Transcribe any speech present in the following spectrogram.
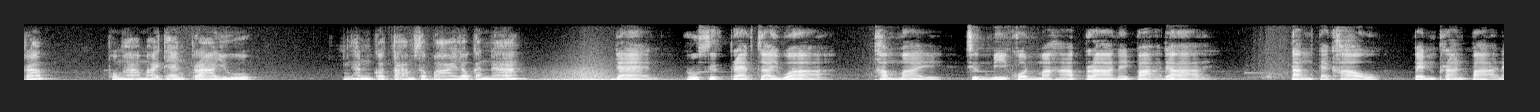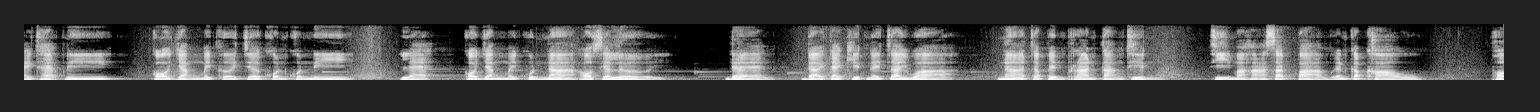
ครับ ผมหาไม้แทงปลาอยู่ งั้นก็ตามสบายแล้วกันนะ แดงรู้สึกแปลกใจว่าทำไมถึงมีคนมาหาปลาในป่าได้ ตั้งแต่เขา เป็นพรานป่าในแถบนี้ ก็ยังไม่เคยเจอคนคนนี้ และก็ยังไม่คุ้นหน้าเอาเสียเลย แดงได้แต่คิดในใจว่า น่าจะเป็นพรานต่างถิ่น ที่มาหาสัตว์ป่าเหมือนกับเขา พอ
